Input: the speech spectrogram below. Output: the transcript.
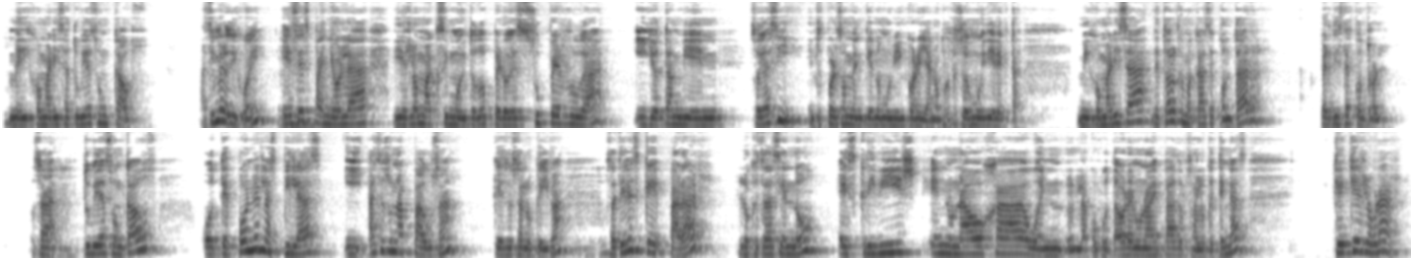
me dijo, Marisa, tu vida es un caos. Así me lo dijo, ¿eh? Es española y es lo máximo y todo, pero es súper ruda y yo también soy así. Entonces por eso me entiendo muy bien con ella, ¿no? Porque soy muy directa. Me dijo, Marisa, de todo lo que me acabas de contar, perdiste el control. O sea, tu vida es un caos, o te pones las pilas y haces una pausa, que eso es a lo que iba. O sea, tienes que parar lo que estás haciendo, escribir en una hoja o en la computadora, en un iPad, o sea, lo que tengas, ¿qué quieres lograr?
